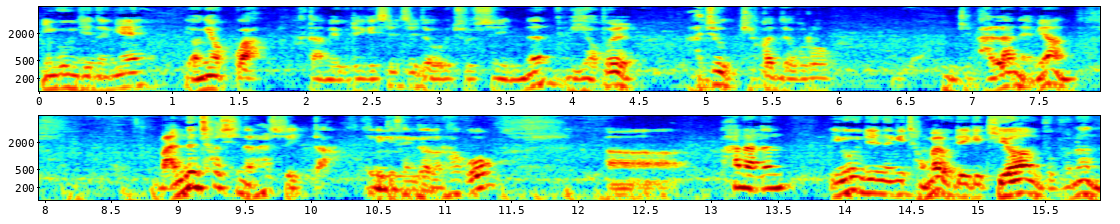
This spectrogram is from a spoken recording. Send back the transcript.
인공지능의 영역과 그 다음에 우리에게 실질적으로 줄 수 있는 위협을 아주 객관적으로 이렇게 발라내면 맞는 처신을 할 수 있다. 이렇게 생각을 하고 어, 하나는 인공지능이 정말 우리에게 기여한 부분은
